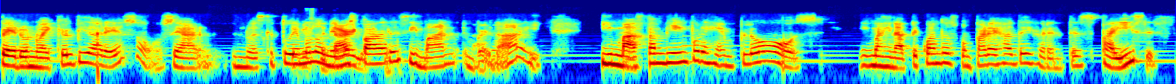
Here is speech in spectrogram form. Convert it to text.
pero no hay que olvidar eso, o sea, no es que tuvimos los mismos padres y man, ¿verdad? Y, y más también, por ejemplo, imagínate cuando son parejas de diferentes países,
